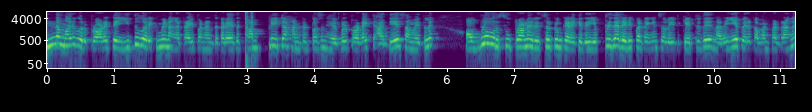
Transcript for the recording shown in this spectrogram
இந்த மாதிரி ஒரு ப்ராடக்ட்டை இது வரைக்குமே நாங்கள் ட்ரை பண்ணது கிடையாது. கம்ப்ளீட்டாக ஹண்ட்ரட் பர்சன்ட் ஹெர்பல் ப்ராடக்ட் அதே சமயத்தில் அவ்வளோ ஒரு சூப்பரான ரிசல்ட்டும் கிடைக்குது. எப்படிதான் ரெடி பண்ணுறீங்கன்னு சொல்லிட்டு கேட்டது நிறைய பேர் கமெண்ட் பண்ணுறாங்க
